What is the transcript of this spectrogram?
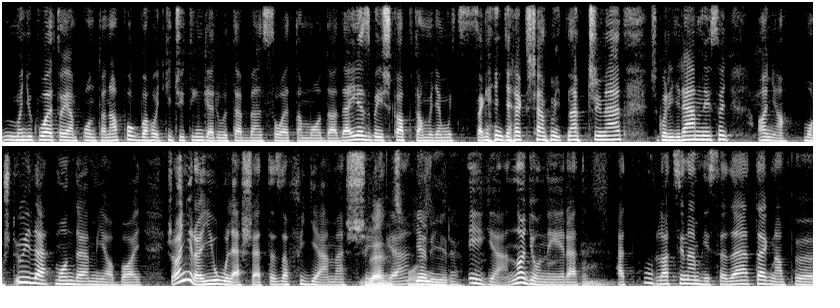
mondjuk volt olyan pont a napokban, hogy kicsit ingerültebben szóltam oda, de észbe is kaptam, hogy amúgy szegény gyerek semmit nem csinált, és akkor így rám néz, hogy anya, most ülj le, mondd el, mi a baj. És annyira jól esett ez a figyelmessége. Ilyen érett. Igen, nagyon érett. Hát Laci, nem hiszed el, tegnap ö,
